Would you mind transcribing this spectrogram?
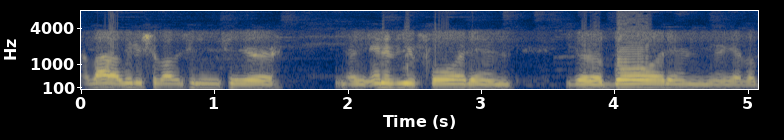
a lot of leadership opportunities here you know, you interview for it and you go to a board and you, know, you have a,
